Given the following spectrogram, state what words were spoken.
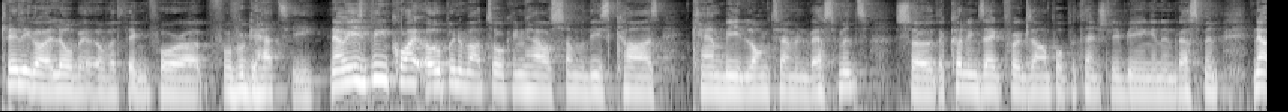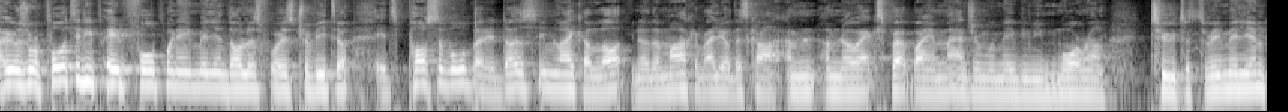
Clearly, got a little bit of a thing for uh, for Bugatti. Now, he's been quite open about talking how some of these cars can be long-term investments. So the Koenigsegg, for example, potentially being an investment. Now, it was reported he paid $4.8 million for his Trevita. It's possible, but it does seem like a lot. You know, the market value of this car, I'm, I'm no expert, but I imagine would maybe be more around two to three million.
